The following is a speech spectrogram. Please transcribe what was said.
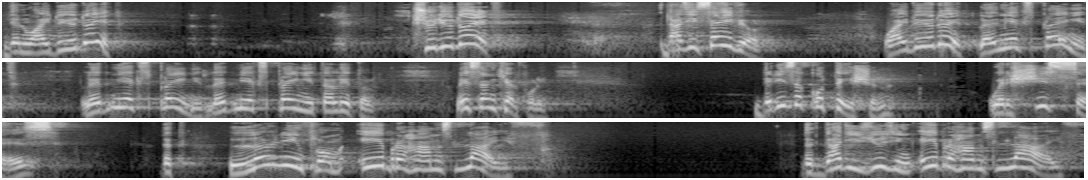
Then why do you do it? Should you do it? Does it save you? Why do you do it? Let me explain it. Let me explain it. Let me explain it a little. Listen carefully. There is a quotation where she says that learning from Abraham's life, that God is using Abraham's life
